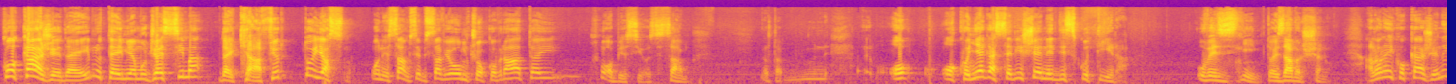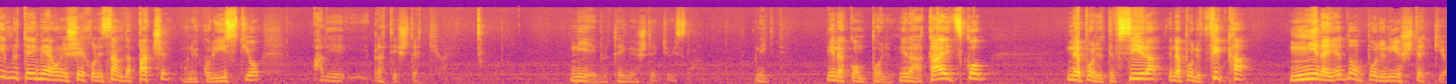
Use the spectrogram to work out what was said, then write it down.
Ko kaže da je Ibnu Tejmija muđesima, da je kafir, to je jasno. On je sam sebi stavio omču oko vrata i objesio se sam. O, oko njega se više ne diskutira u vezi s njim. To je završeno. Ali onaj ko kaže, ne Ibnu Tejmija, on je šehol sam da pače, on je koristio, ali je, brate, štetio je. Nije Ibn Taymija štetio islam. Nigdje. Ni na kom polju. Ni na akajitskom, ni na polju tefsira, ni na polju fika, ni na jednom polju nije štetio.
